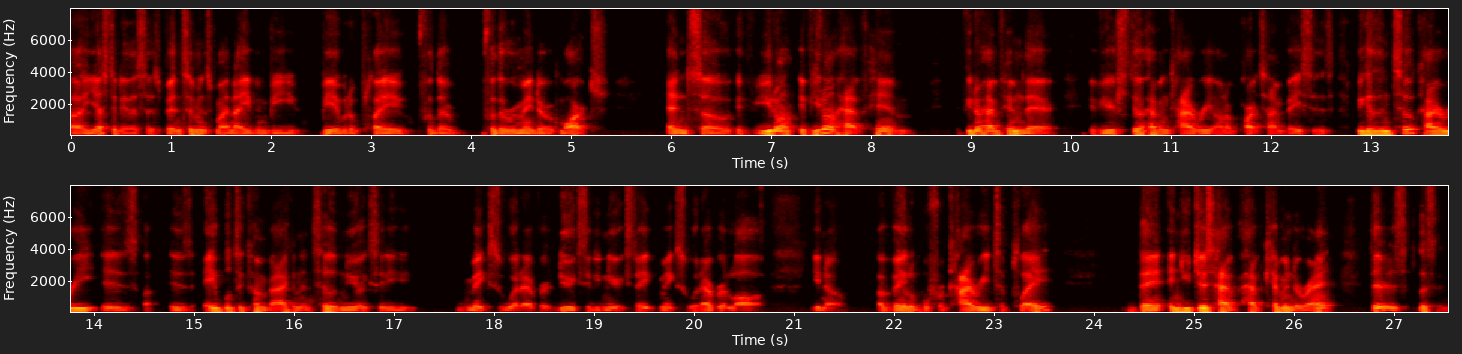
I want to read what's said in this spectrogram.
uh, yesterday that says Ben Simmons might not even be be able to play for the for the remainder of March. And so if you don't if you don't have him, if you don't have him there, if you're still having Kyrie on a part-time basis, because until Kyrie is is able to come back and until New York City makes whatever New York City, New York State makes whatever law, you know, available for Kyrie to play, then and you just have have Kevin Durant, there's listen,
